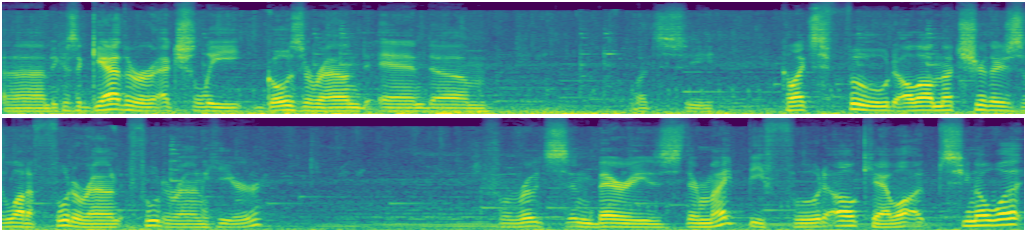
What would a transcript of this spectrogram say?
Uh, because a gatherer actually goes around and, um, let's see, collects food, although I'm not sure there's a lot of food around, food around here. For roots and berries, there might be food. Okay, well, you know what?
